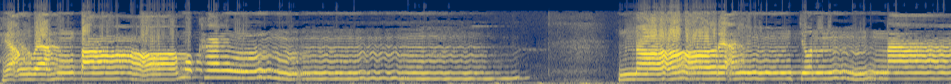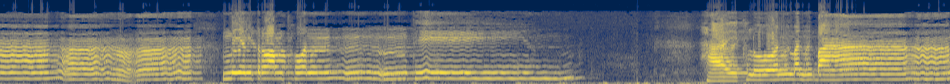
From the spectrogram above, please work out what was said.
ភាំងវាំងតមុខខាង នរាំងជន់ណាមានទ្រាំធនធានហើយខ្លួនមិនបាន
